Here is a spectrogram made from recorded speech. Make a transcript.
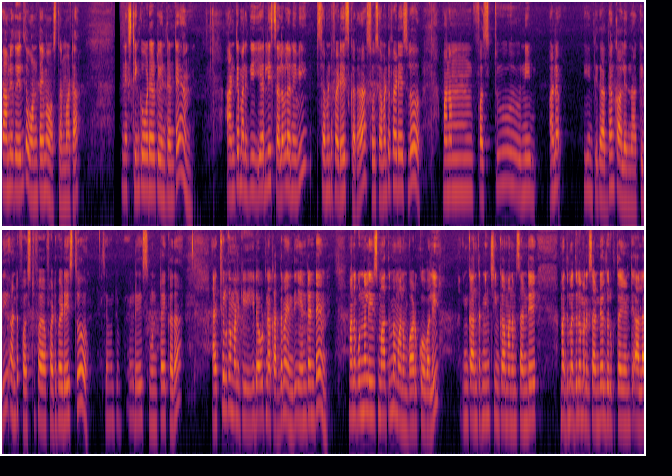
ఫ్యామిలీతో వెళ్తే వన్ టైమే వస్తుంది అనమాట నెక్స్ట్ ఇంకొకటి ఏంటంటే అంటే మనకి ఇయర్లీ సెలవులు అనేవి సెవెంటీ ఫైవ్ డేస్ కదా. సో సెవెంటీ ఫైవ్ డేస్లో మనం ఫస్ట్ నీ అంటే ఏంటిది? అర్థం కాలేదు నాకు ఇది. అంటే ఫస్ట్ ఫార్టీ ఫైవ్ డేస్తో సెవెంటీ ఫైవ్ డేస్ ఉంటాయి కదా. యాక్చువల్గా మనకి ఈ డౌట్ నాకు అర్థమైంది. ఏంటంటే మనకున్న లీవ్స్ మాత్రమే మనం వాడుకోవాలి. ఇంకా అంతకుమించి ఇంకా మనం సండే మధ్య మధ్యలో మనకి సండేలు దొరుకుతాయి అంటే అలా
